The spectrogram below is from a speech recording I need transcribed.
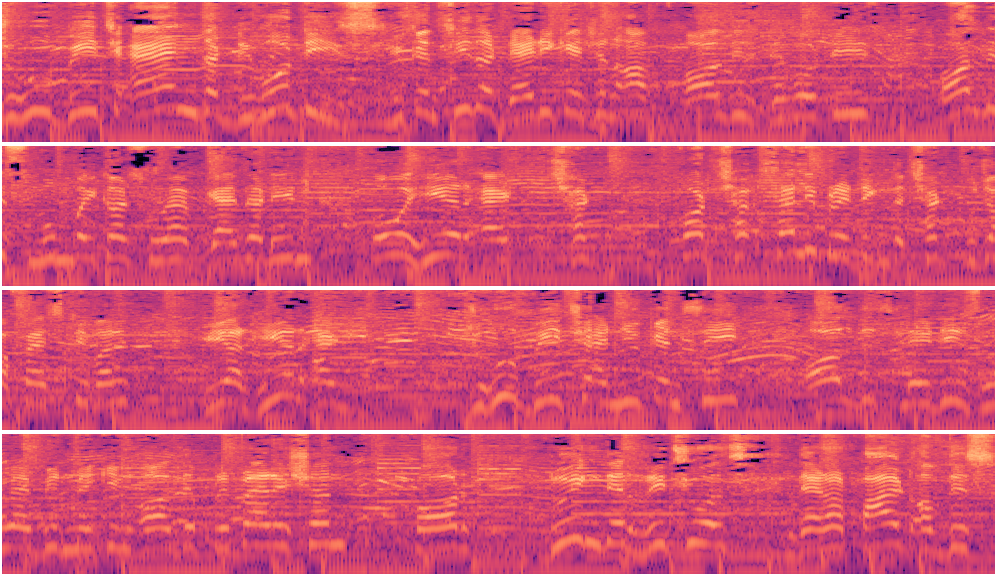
Juhu beach and the devotees. You can see the dedication of all these devotees, all these Mumbaikars who have gathered in over here at Chhath for Chhath, celebrating the Chhath Puja festival. We are here at Juhu beach and you can see all these ladies who have been making all the preparation for doing their rituals that are part of this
